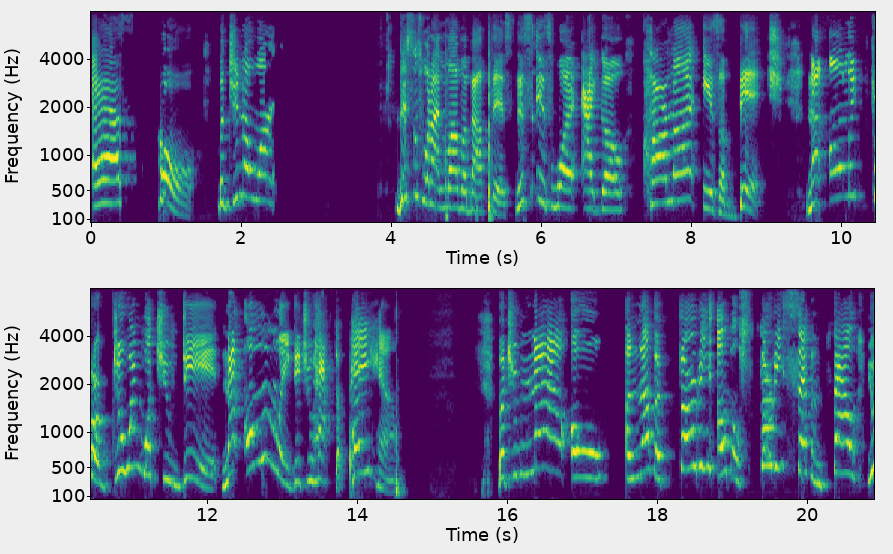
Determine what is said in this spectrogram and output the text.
Asshole. But you know what? This is what I love about this. This is what I go, karma is a bitch. Not only for doing what you did, not only did you have to pay him, but you now owe another 30, almost 37,000. You're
